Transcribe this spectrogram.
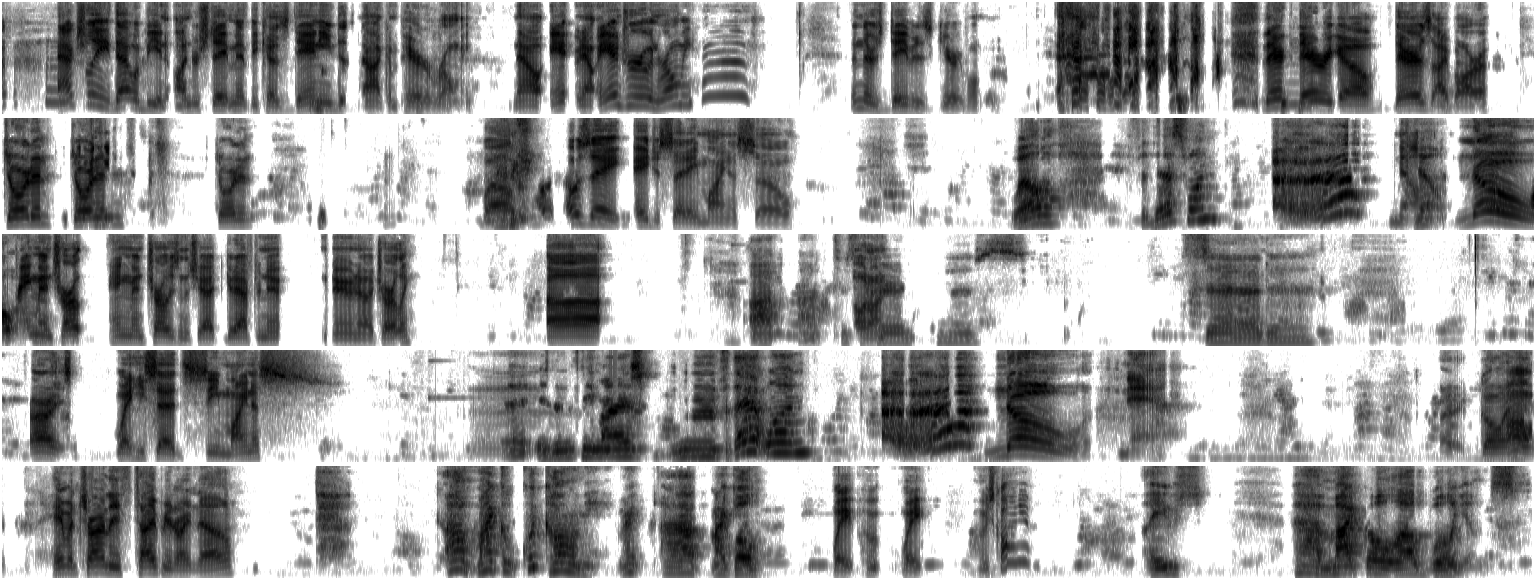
it! Actually, that would be an understatement because Danny does not compare to Romy. Now, An- now Andrew and Romy. eh, then there's David as Gary. Well, there, there we go. There's Ibarra. Jordan, Jordan, Jordan. Well, Jose A just said A minus, so well, for this one, no. no. No. Oh, Hangman Charlie. Hangman Charlie's in the chat. Good afternoon, noon, uh, Charlie. Uh, Uh, uh, to Hold on. secure this Said, uh, All right. wait, he said C minus. uh, is it a C minus mm, for that one? No. Nah. Uh, going. Oh. Him and Charlie's typing right now. Oh, Michael, quit calling me. Right? Uh, Michael. Wait, who? Wait, who's calling you? He was, uh, Michael uh, Williams.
